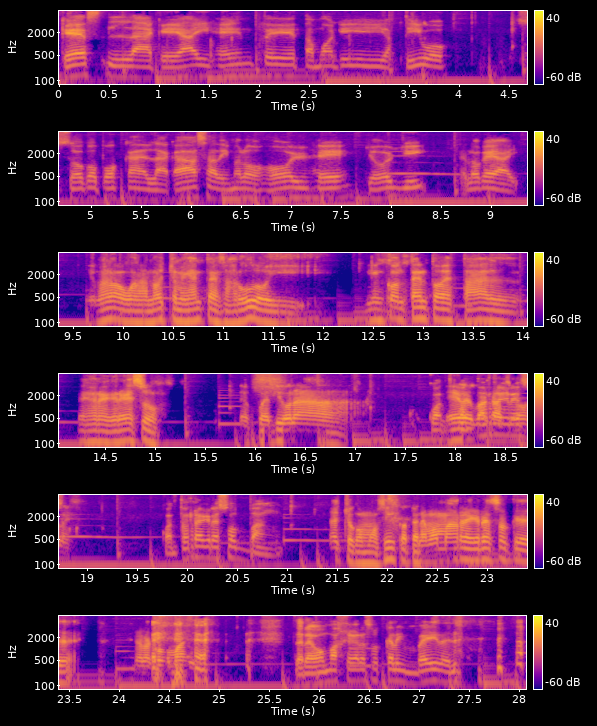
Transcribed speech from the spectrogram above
¿Qué es la que hay, gente? Estamos aquí activos. Soco Podcast en la casa. Dímelo, Jorge, Georgie. ¿Qué es lo que hay? Dímelo, buenas noches, mi gente. Saludos y bien contento de estar de regreso después de una. ¿Cuán- ¿Cuántos, regresos, ¿Cuántos regresos van? De hecho, como cinco. Tenemos más regresos que, que la. Tenemos más regresos que el Invader.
